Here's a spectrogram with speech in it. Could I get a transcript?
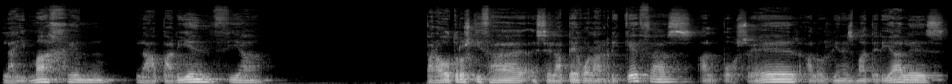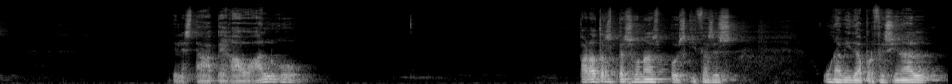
la imagen, la apariencia. Para otros quizá es el apego a las riquezas, al poseer, a los bienes materiales. Él está apegado a algo. Para otras personas, pues quizás es una vida profesional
